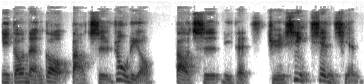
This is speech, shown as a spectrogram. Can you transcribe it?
你都能够保持入流。保持你的觉性现前，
